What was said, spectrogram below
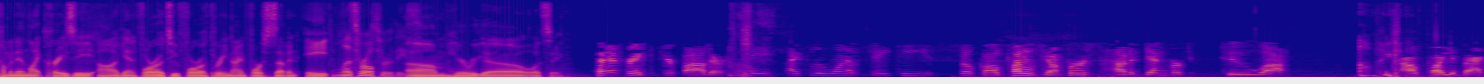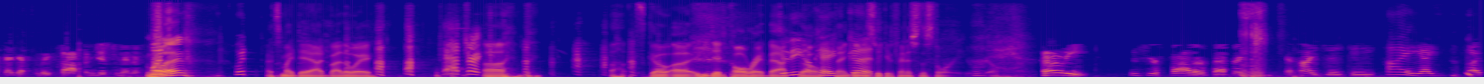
coming in like crazy. Uh, again, 402 403 9478. Let's roll through these. Um, here we go. Let's see. Patrick, it's your father. Hey, I flew one of JT's so-called puddle jumpers out of Denver to, uh, oh my god! I'll call you back. I got somebody stopping. Just a minute. What? What, That's my dad, by the way. Patrick? Uh, uh, let's go. Uh, he did call right back, Did he? though. Okay, Thank goodness we could finish the story. Here we go. Howdy. This is your father, Patrick. And hi, JT. Hi. Hey, I, I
